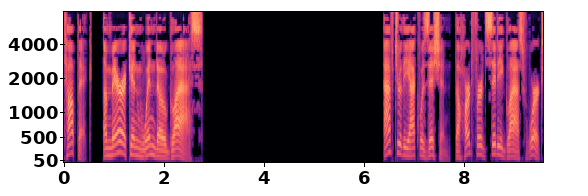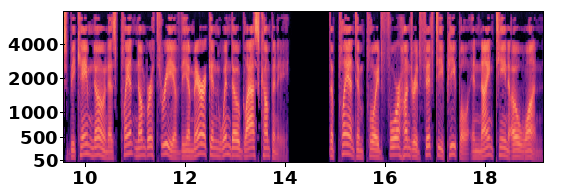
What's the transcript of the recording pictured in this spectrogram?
Topic: American window glass. After the acquisition, the Hartford City Glass Works became known as Plant Number 3 of the American Window Glass Company. The plant employed 450 people in 1901.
